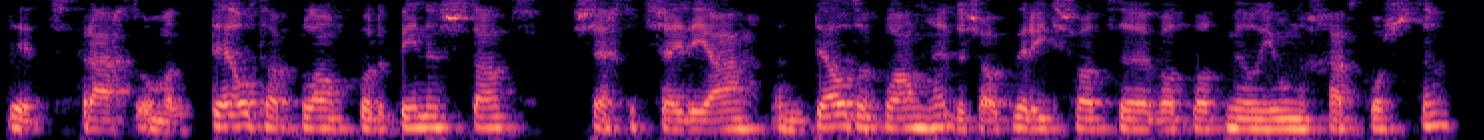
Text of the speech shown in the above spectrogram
Dit vraagt om een deltaplan voor de binnenstad, zegt het CDA. Een deltaplan, hè, dus ook weer iets wat, uh, wat, wat miljoenen gaat kosten.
